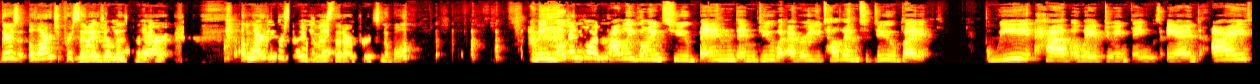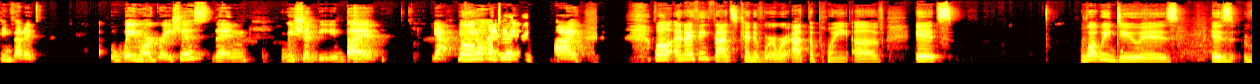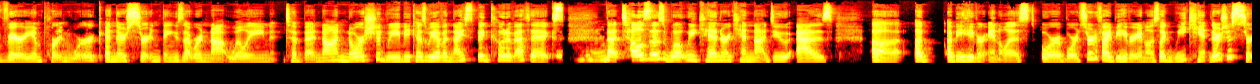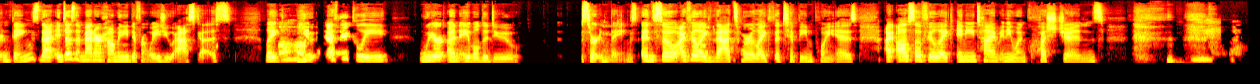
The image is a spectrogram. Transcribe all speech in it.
There's a large percentage of us that to- are a I'm large percentage of us that are personable. I mean, most And- people are probably going to bend and do whatever you tell them to do, but we have a way of doing things, and I think that it's way more gracious than we should be. But yeah, if you don't like do it, think- bye. Well, and I think that's kind of where we're at the point of it's what we do is is very important work and there's certain things that we're not willing to bend on nor should we because we have a nice big code of ethics Mhm. that tells us what we can or cannot do as uh, a, a behavior analyst or a board certified behavior analyst like we can't there's just certain things that it doesn't matter how many different ways you ask us like Uh-huh. you ethically we're unable to do certain things. And so i feel like that's where like the tipping point is. I also feel like anytime anyone questions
